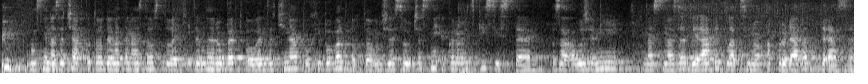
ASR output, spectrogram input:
vlastně na začátku toho 19. století tenhle Robert Owen začíná pochybovat o tom, že současný ekonomický systém, založený na snaze vyrábět lacino a prodávat draze,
